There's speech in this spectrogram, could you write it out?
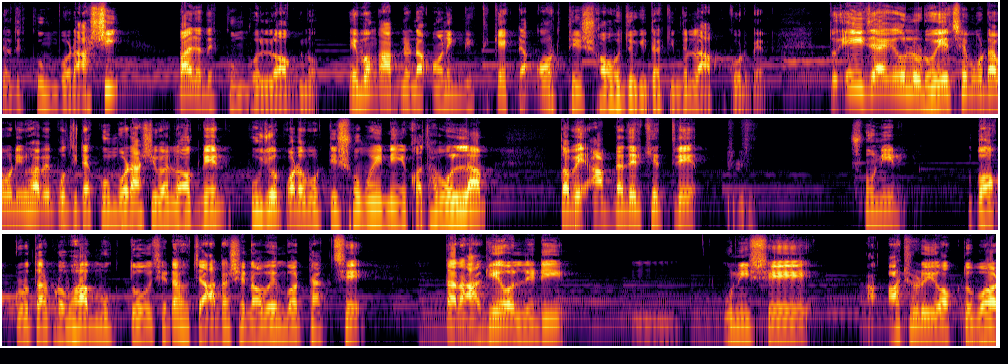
যাদের কুম্ভ রাশি বা যাদের কুম্ভ লগ্ন, এবং আপনারা অনেক দিক থেকে একটা অর্থের সহযোগিতা কিন্তু লাভ করবেন। তো এই জায়গাগুলো রয়েছে মোটামুটিভাবে, প্রতিটা কুম্ভ রাশি বা লগ্নের পুজো পরবর্তী সময় নিয়ে কথা বললাম। তবে আপনাদের ক্ষেত্রে শনির বক্রতার প্রভাব মুক্ত সেটা হচ্ছে আঠাশে নভেম্বর থাকছে। তার আগে অলরেডি উনিশে আঠেরোই অক্টোবর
